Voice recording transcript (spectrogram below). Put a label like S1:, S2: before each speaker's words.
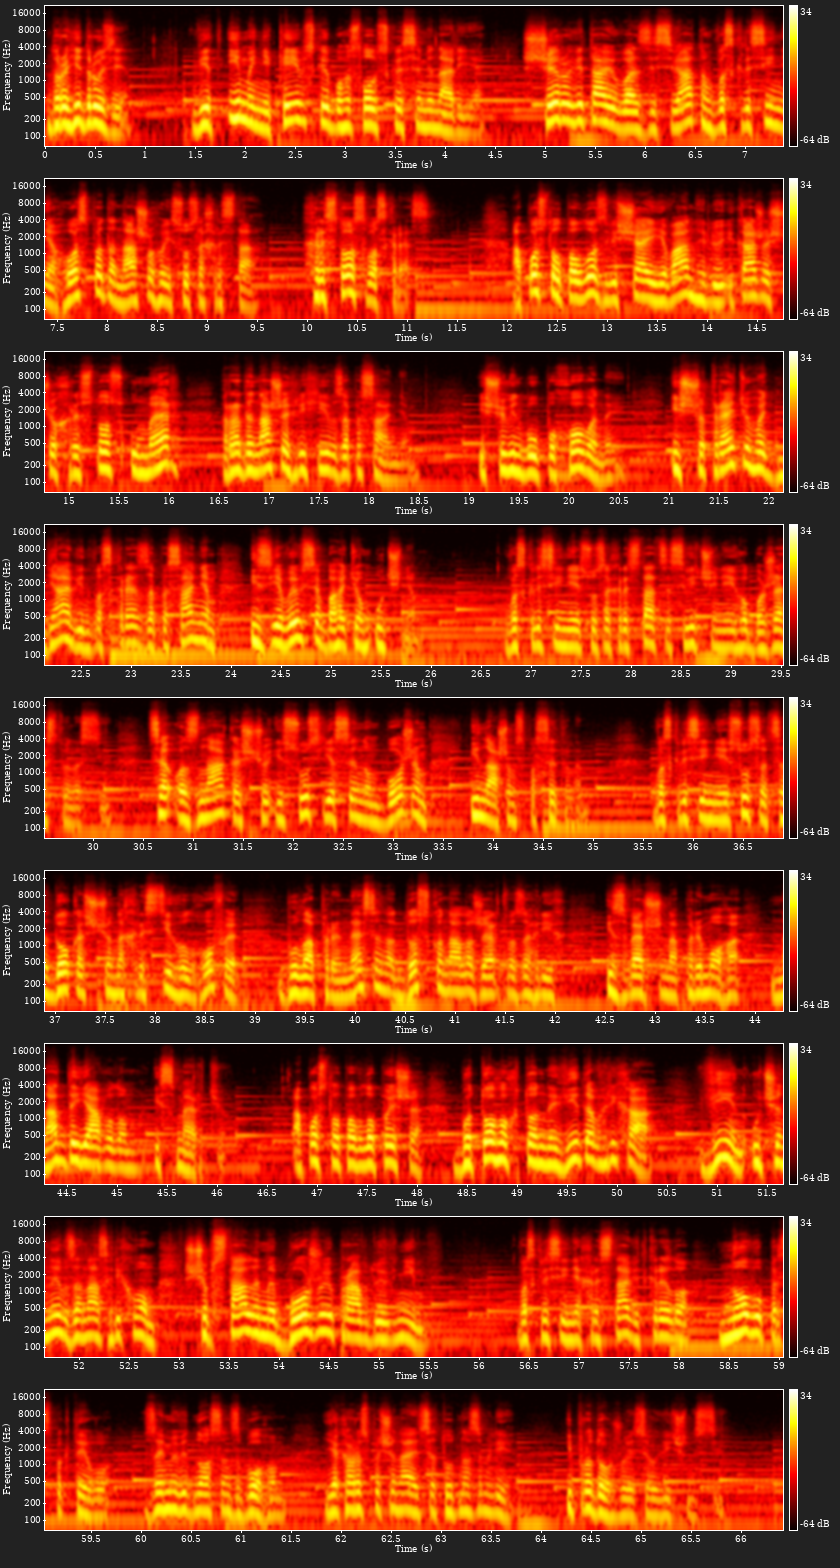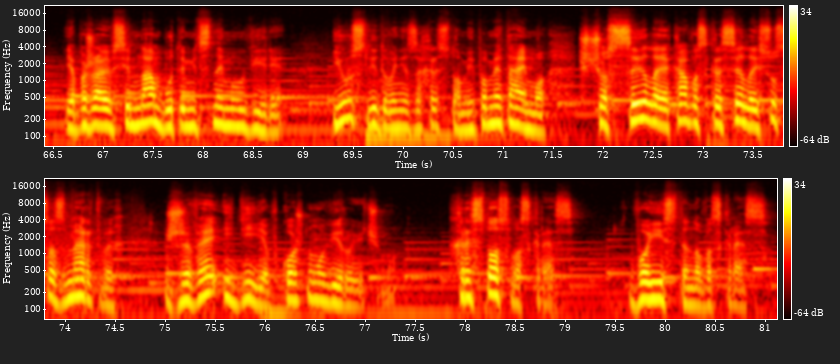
S1: Дорогі друзі, від імені Київської богословської семінарії щиро вітаю вас зі святом Воскресіння Господа нашого Ісуса Христа. Христос Воскрес! Апостол Павло звіщає Євангелію і каже, що Христос умер ради наших гріхів за Писанням, і що Він був похований, і що третього дня Він воскрес за Писанням і з'явився багатьом учням. Воскресіння Ісуса Христа це свідчення Його божественності, це ознака, що Ісус є Сином Божим і нашим Спасителем. Воскресіння Ісуса це доказ, що на хресті Голгофи була принесена досконала жертва за гріх і звершена перемога над дияволом і смертю. Апостол Павло пише: бо того, хто не віддав гріха, Він учинив за нас гріхом, щоб стали ми Божою правдою в Нім. Воскресіння Христа відкрило нову перспективу взаємовідносин з Богом, яка розпочинається тут на землі і продовжується у вічності. Я бажаю всім нам бути міцними у вірі і у слідуванні за Христом. І пам'ятаємо, що сила, яка воскресила Ісуса з мертвих, живе і діє в кожному віруючому. Христос Воскрес, воістину Воскрес!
